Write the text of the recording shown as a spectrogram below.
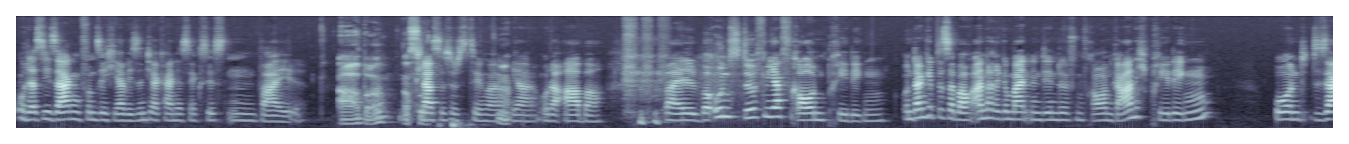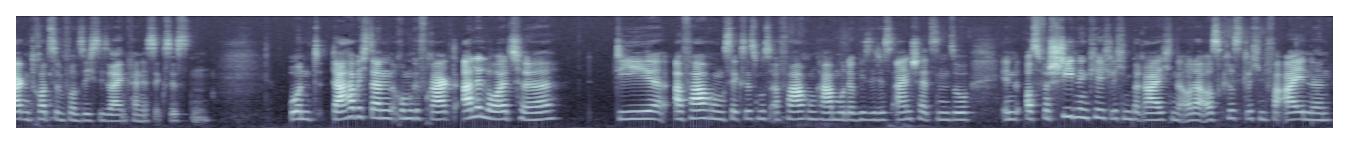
Oder sie sagen von sich, ja, wir sind ja keine Sexisten, weil. Aber, achso, Klassisches Thema, ja. Ja. Oder aber. Weil bei uns dürfen ja Frauen predigen. Und dann gibt es aber auch andere Gemeinden, in denen dürfen Frauen gar nicht predigen. Und sie sagen trotzdem von sich, sie seien keine Sexisten. Und da habe ich dann rumgefragt, alle Leute, die Erfahrung, Sexismus-Erfahrung haben oder wie sie das einschätzen, so in, aus verschiedenen kirchlichen Bereichen oder aus christlichen Vereinen,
